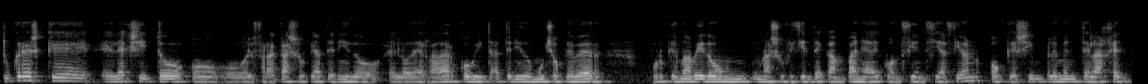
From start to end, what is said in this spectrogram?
¿Tú crees que el éxito o, el fracaso que ha tenido lo de radar COVID ha tenido mucho que ver porque no ha habido una suficiente campaña de concienciación o que simplemente la gente,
